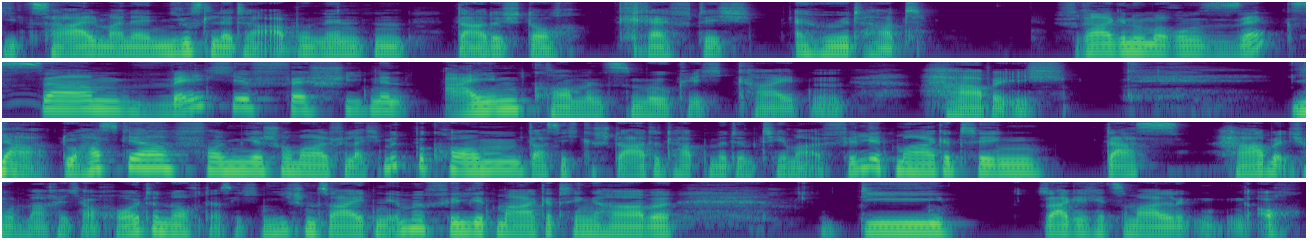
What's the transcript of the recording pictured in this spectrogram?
die Zahl meiner Newsletter-Abonnenten dadurch doch kräftig erhöht hat. Frage Nummer 6. Ähm, welche verschiedenen Einkommensmöglichkeiten habe ich? Ja, du hast ja von mir schon mal vielleicht mitbekommen, dass ich gestartet habe mit dem Thema Affiliate Marketing. Das habe ich und mache ich auch heute noch, dass ich Nischenseiten im Affiliate Marketing habe, die sage ich jetzt mal, auch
